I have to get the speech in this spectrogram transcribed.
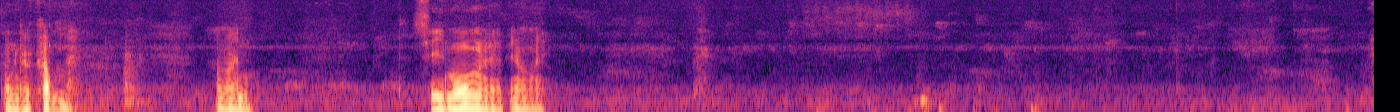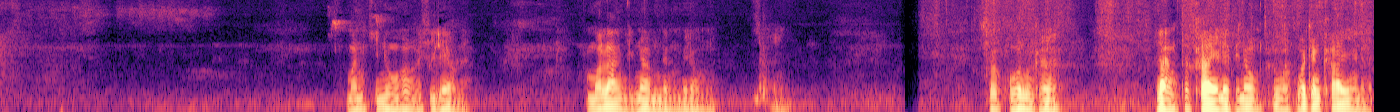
ตอนก็ขับประมาณสี่โมงเลยแหละพี่น้องเลยมันกินูเขาก็สิแล้วเลยก็มาล้างที่น้ำหนึ่งไม่ต้องใส่สะโคนมันก็ ล่างตะไคร้เลยพี่น้องคือว่าว่าจังไคร้อย่างนั้น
